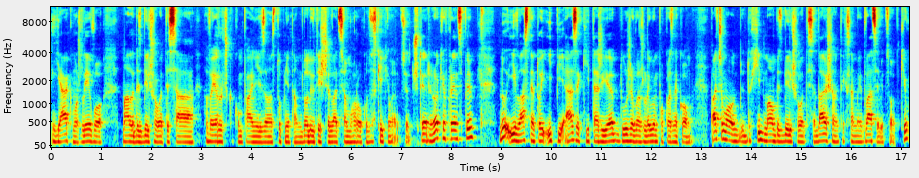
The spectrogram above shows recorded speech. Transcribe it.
Як можливо мали би збільшуватися виручка компанії за наступні там до 2027 року, за скільки маємо? Це 4 роки, в принципі. Ну і власне той EPS, який теж є дуже важливим показником. Бачимо, дохід мав би збільшуватися далі на тих самих 20%,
